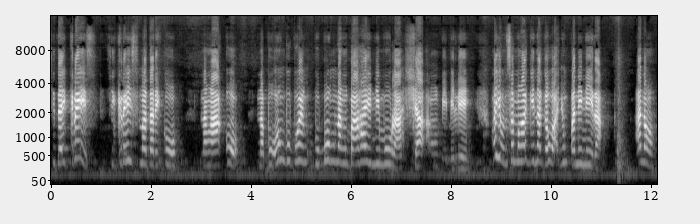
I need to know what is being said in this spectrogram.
Si Day Grace. Si Grace Madarico. Nangako na buong bubong, bubong ng bahay ni Mura, siya ang bibili. Ngayon, sa mga ginagawa niyong paninira, ano,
